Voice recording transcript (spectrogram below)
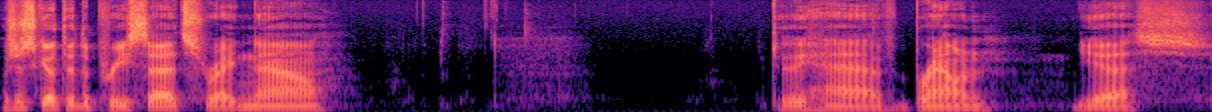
Let's just go through the presets right now. Do they have brown? Yes.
